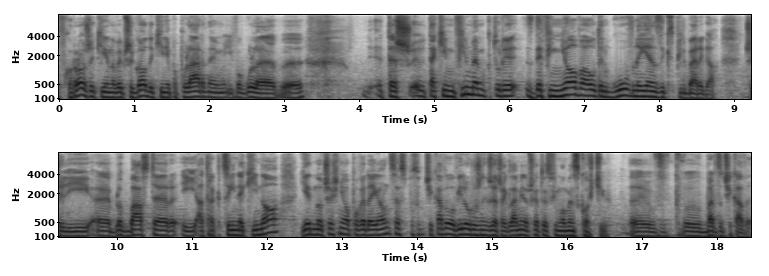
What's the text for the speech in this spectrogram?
w horrorze, kinie nowej przygody, kinie popularnym i w ogóle y, też y, takim filmem, który zdefiniował ten główny język Spielberga, czyli e, blockbuster i atrakcyjne kino, jednocześnie opowiadające w sposób ciekawy o wielu różnych rzeczach. Dla mnie na przykład to jest film o męskości, e, w, w, bardzo ciekawy,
